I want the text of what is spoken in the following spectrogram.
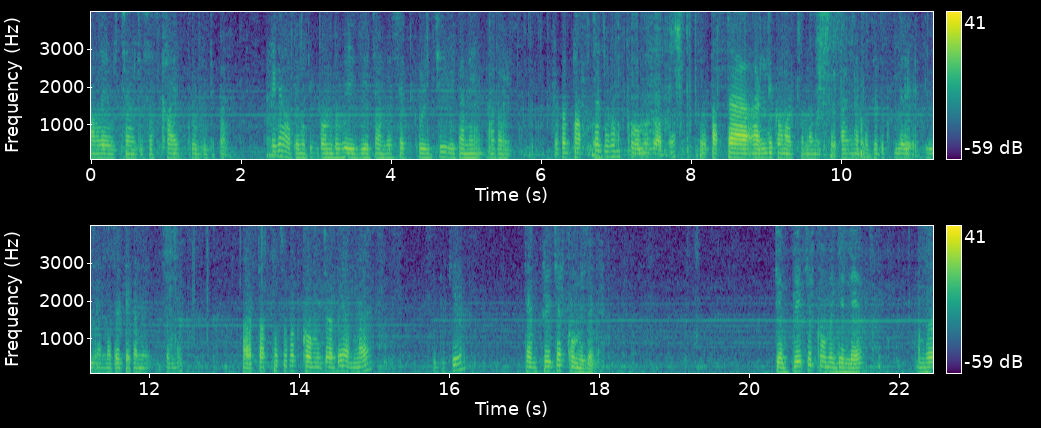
আমাদের চ্যানেলটি সাবস্ক্রাইব করে দিতে পারেন। এখানে অটোমেটিক বন্ধ হয়ে গিয়েছে, আমরা সেট করেছি। এখানে আবার যখন তাপটা যখন কমে যাবে, তো তাপটা আর্লি কমার জন্য ঢাকনাটা যদি খুলে দিই আপনাদের এখানে জন্য। আর তাপটা যখন কমে যাবে আপনার এদিকে টেম্পারেচার কমে যাবে। টেম্পারেচার কমে গেলে আমরা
